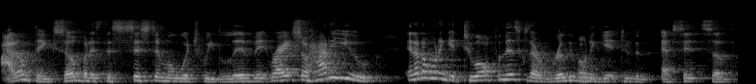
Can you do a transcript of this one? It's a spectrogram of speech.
I don't think so but it's the system in which we live in right? So how do you and i don't want to get too off on this because i really want to oh. get to the essence of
